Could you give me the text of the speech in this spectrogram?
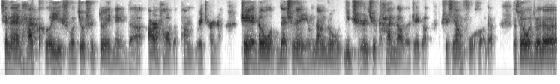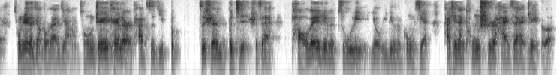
现在他可以说就是队内的二号的 punt returner，这也跟我们在训练营当中一直去看到的这个是相符合的。所以我觉得从这个角度来讲，从 J Taylor 他自己不自身不仅是在跑位这个组里有一定的贡献，他现在同时还在这个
